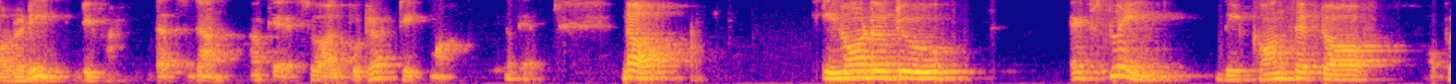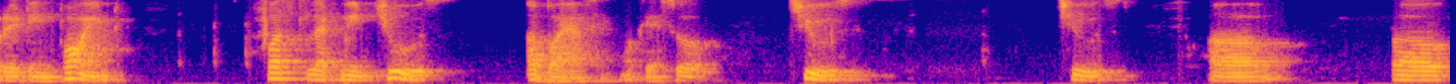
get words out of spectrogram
already defined. That's done. Okay, so I'll put a tick mark. Okay. Now, in order to explain the concept of operating point, first let me choose a biasing. Okay, so choose choose uh, a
